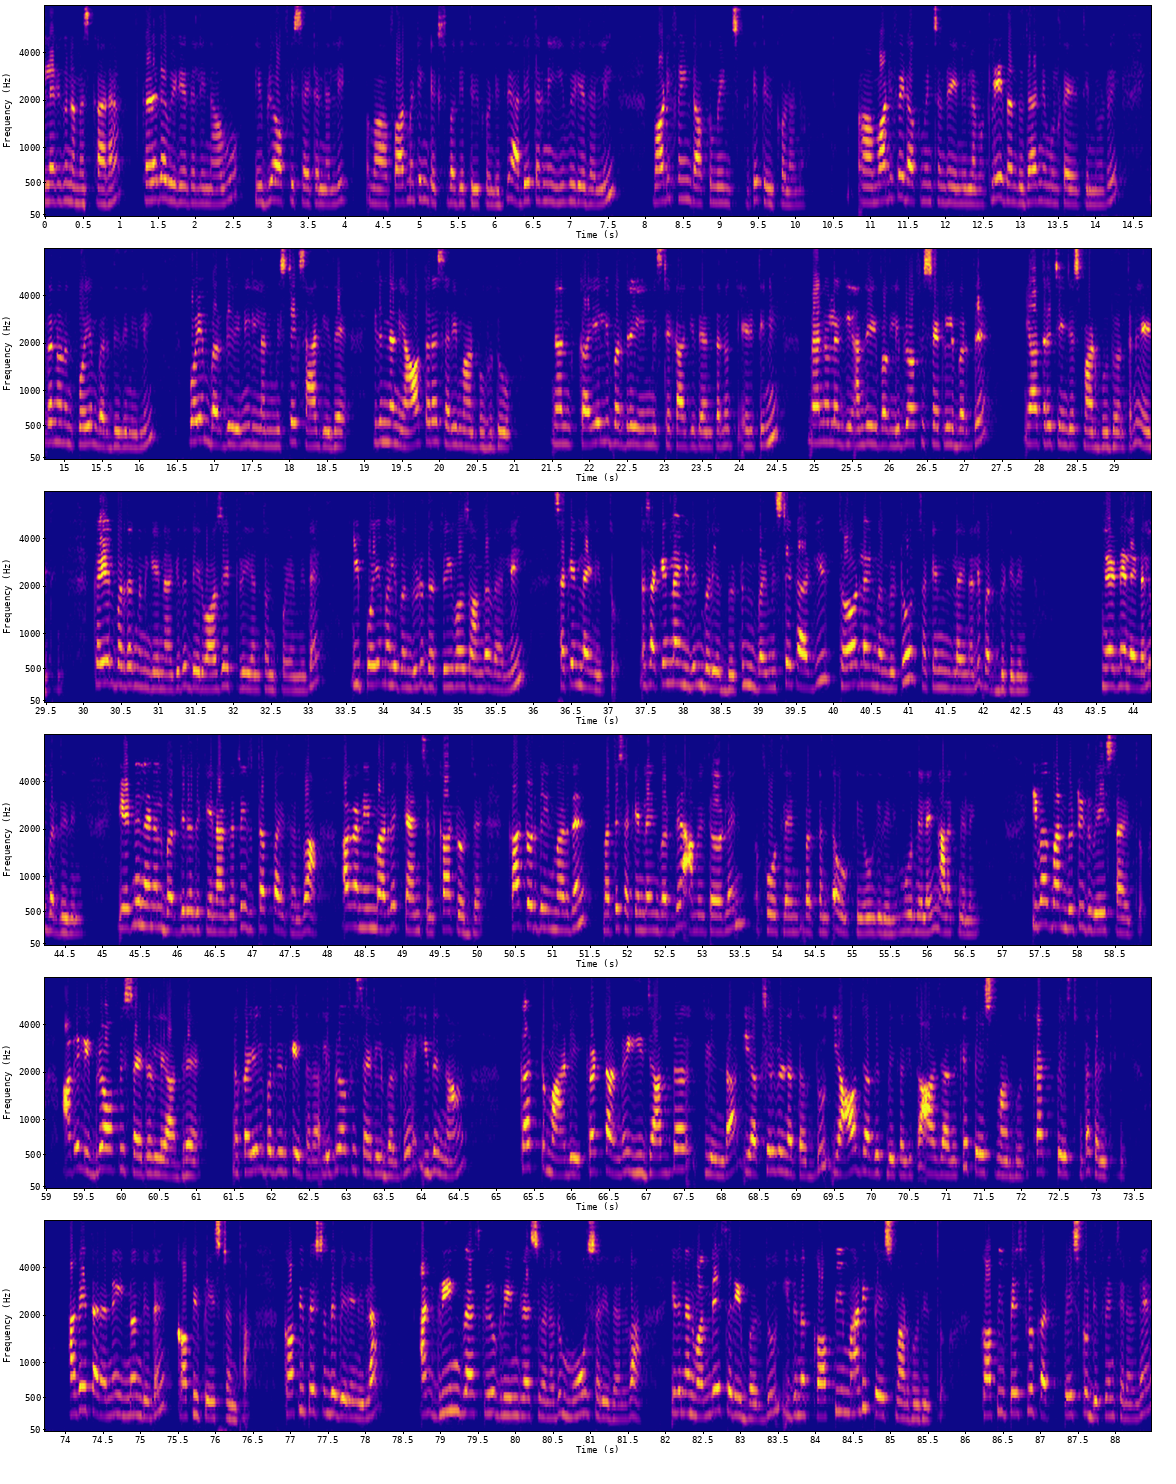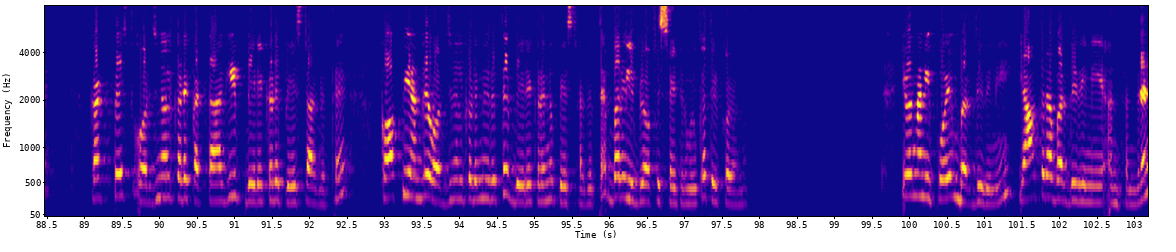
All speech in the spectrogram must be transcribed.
ಎಲ್ಲರಿಗೂ ನಮಸ್ಕಾರ. ಕಳೆದ ವಿಡಿಯೋದಲ್ಲಿ ನಾವು ಲಿಬ್ರೆ ಆಫೀಸ್ ರೈಟರ್ನಲ್ಲಿ ಫಾರ್ಮೆಟಿಂಗ್ ಟೆಕ್ಸ್ಟ್ ಬಗ್ಗೆ ತಿಳ್ಕೊಂಡಿದ್ವಿ. ಅದೇ ಥರನೇ ಈ ವಿಡಿಯೋದಲ್ಲಿ ಮಾಡಿಫೈಂಗ್ ಡಾಕ್ಯುಮೆಂಟ್ಸ್ ಬಗ್ಗೆ ತಿಳ್ಕೊಳ್ಳೋಣ. ಮಾಡಿಫೈ ಡಾಕ್ಯುಮೆಂಟ್ಸ್ ಅಂದರೆ ಏನಿಲ್ಲ ಮಕ್ಕಳೇ ಇದೊಂದು ಉದಾಹರಣೆ ಮೂಲಕ ಹೇಳ್ತೀನಿ ನೋಡಿರಿ. ಇವಾಗ ನಾನೊಂದು ಪೋಯಮ್ ಬರೆದಿದ್ದೀನಿ ಇಲ್ಲಿ. ಪೋಯಮ್ ಬರೆದಿದ್ದೀನಿ. ಇಲ್ಲಿ ನನ್ನ ಮಿಸ್ಟೇಕ್ಸ್ ಆಗಿದೆ. ಇದನ್ನು ನಾನು ಯಾವ ಥರ ಸರಿ ಮಾಡಬಹುದು? ನಾನು ಕೈಯಲ್ಲಿ ಬರೆದ್ರೆ ಏನು ಮಿಸ್ಟೇಕ್ ಆಗಿದೆ ಅಂತಲೂ ಹೇಳ್ತೀನಿ. ಮ್ಯಾನ್ಯಲಾಗಿ ಅಂದರೆ ಇವಾಗ ಲಿಬ್ರೆ ಆಫೀಸ್ ಸೈಟಲ್ಲಿ ಬರೆದ್ರೆ ಯಾವ ಥರ ಚೇಂಜಸ್ ಮಾಡ್ಬೋದು ಅಂತಲೇ ಹೇಳ್ತೀನಿ. ಕೈಯಲ್ಲಿ ಬರೆದಾಗ ನನಗೆ ಏನಾಗಿದೆ? ದೇರ್ ವಾಸ್ ಎ ಟ್ರೀ ಅಂತ ಒಂದು ಪೊಯಮ್ ಇದೆ. ಈ ಪೊಯಮಲ್ಲಿ ಬಂದ್ಬಿಟ್ಟು the tree was on the valley second line ಇತ್ತು. ನಾನು ಸೆಕೆಂಡ್ ಲೈನ್ ಇದನ್ನು ಬರೆಯೋದು ಬಿಟ್ಟು ಬೈ ಮಿಸ್ಟೇಕ್ ಆಗಿ ಥರ್ಡ್ ಲೈನ್ ಬಂದುಬಿಟ್ಟು ಸೆಕೆಂಡ್ ಲೈನಲ್ಲಿ ಬರೆದ್ಬಿಟ್ಟಿದ್ದೀನಿ ಎರಡನೇ ಲೈನಲ್ಲಿ ಬರೆದಿದ್ದೀನಿ ಎರಡನೇ ಲೈನಲ್ಲಿ ಬರೆದಿರೋದಕ್ಕೆ ಏನಾಗುತ್ತೆ? ಇದು ತಪ್ಪಾಯ್ತಲ್ವಾ? ಆಗ ನಾನು ಏನು ಮಾಡಿದೆ? ಕ್ಯಾನ್ಸಲ್ ಕಾಟ್ ಹೊಡೆದೆ ಕಾಟ್ ಹೊಡೆದು ಏನು ಮಾಡಿದೆ? ಮತ್ತೆ ಸೆಕೆಂಡ್ ಲೈನ್ ಬರೆದೆ, ಆಮೇಲೆ ಥರ್ಡ್ ಲೈನ್ ಫೋರ್ತ್ ಲೈನ್ ಬರ್ಕಂತ ಹೋಗಿ ಹೋಗಿದ್ದೀನಿ ಮೂರನೇ ಲೈನ್ ನಾಲ್ಕನೇ ಲೈನ್ ಇವಾಗ ಬಂದ್ಬಿಟ್ಟು ಇದು ವೇಸ್ಟ್ ಆಯಿತು. ಅದೇ ಲಿಬ್ರೆ ಆಫೀಸ್ ಸೈಟಲ್ಲಿ ಆದರೆ, ನಾವು ಕೈಯಲ್ಲಿ ಬರೆದಿದ್ದಕ್ಕೆ ಈ ಥರ ಲಿಬ್ರೆ ಆಫೀಸ್ ಸೈಟಲ್ಲಿ ಬರೆದ್ರೆ ಇದನ್ನು ಕಟ್ ಮಾಡಿ ಕಟ್ ಅಂದರೆ ಈ ಜಾಗದಲ್ಲಿಂದ ಈ ಅಕ್ಷರಗಳನ್ನ ತೆಗೆದು ಯಾವ ಜಾಗಕ್ಕೆ ಬೇಕಾಗಿತ್ತೋ ಆ ಜಾಗಕ್ಕೆ ಪೇಸ್ಟ್ ಮಾಡ್ಬೋದು. ಕಟ್ ಪೇಸ್ಟ್ ಅಂತ ಕರಿತೀವಿ. ಅದೇ ಥರನೇ ಇನ್ನೊಂದಿದೆ ಕಾಪಿ ಪೇಸ್ಟ್ ಅಂತ. ಕಾಪಿ ಪೇಸ್ಟ್ ಅಂದರೆ ಬೇರೆ ಏನಿಲ್ಲ ಆ್ಯಂಡ್ ಗ್ರೀನ್ ಗ್ರಾಸ್ಗೂ ಗ್ರೀನ್ ಗ್ರಾಸು ಅನ್ನೋದು ಮೂರು ಸರಿ ಇದೆ ಅಲ್ವಾ? ಇದನ್ನು ನಾನು ಒಂದೇ ಸರಿ ಬರೆದು ಇದನ್ನು ಕಾಪಿ ಮಾಡಿ ಪೇಸ್ಟ್ ಮಾಡ್ಬೋದಿತ್ತು. ಕಾಪಿ ಪೇಸ್ಟ್ಗೂ ಕಟ್ ಪೇಸ್ಟ್ಗೂ ಡಿಫ್ರೆನ್ಸ್ ಏನಂದರೆ ಕಟ್ ಪೇಸ್ಟ್ ಒರಿಜಿನಲ್ ಕಡೆ ಕಟ್ಟಾಗಿ ಬೇರೆ ಕಡೆ ಪೇಸ್ಟ್ ಆಗುತ್ತೆ. ಕಾಪಿ ಅಂದರೆ ಒರಿಜಿನಲ್ ಕಡೆನೂ ಇರುತ್ತೆ, ಬೇರೆ ಕಡೆನೂ ಪೇಸ್ಟ್ ಆಗುತ್ತೆ. ಬರೀ ಲಿಬ್ರೆ ಆಫೀಸ್ ರೈಟರ್ ಮೂಲಕ ತಿಳ್ಕೊಳ್ಳೋಣ. ಇವಾಗ ನಾನು ಈ ಪೋಯಮ್ ಬರೆದಿದ್ದೀನಿ. ಯಾವ ಥರ ಬರೆದಿದ್ದೀನಿ ಅಂತಂದರೆ,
